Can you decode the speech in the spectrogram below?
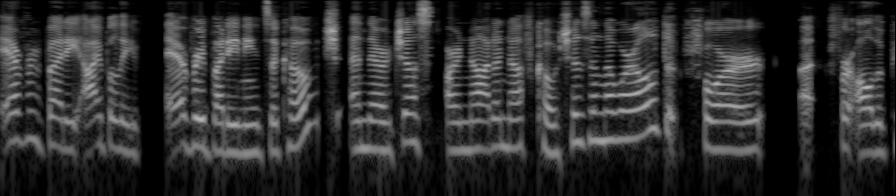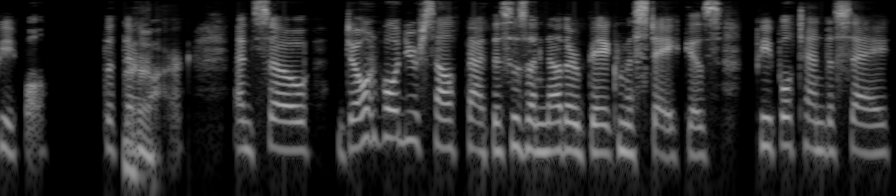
everybody. I believe everybody needs a coach, and there just are not enough coaches in the world for uh, for all the people that there mm-hmm. are. And so don't hold yourself back. This is another big mistake is people tend to say,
